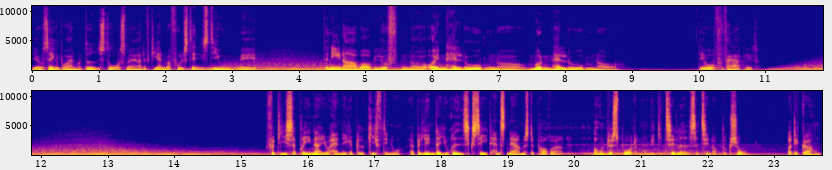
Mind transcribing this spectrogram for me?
Jeg var sikker på, at han var død i stor smerte, fordi han var fuldstændig stiv med den ene arm op i luften, og øjnene halvt åben, og munden halvt åben, og det var forfærdeligt. Fordi Sabrina og Johan ikke er blevet gift endnu, er Belinda juridisk set hans nærmeste pårørende, og hun bliver spurgt, om hun vil give tilladelse til en obduktion. Og det gør hun.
